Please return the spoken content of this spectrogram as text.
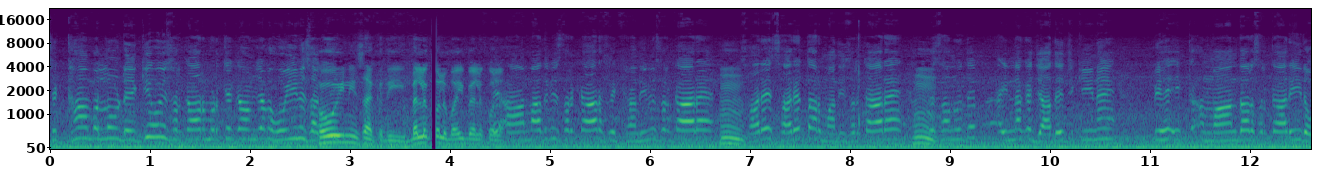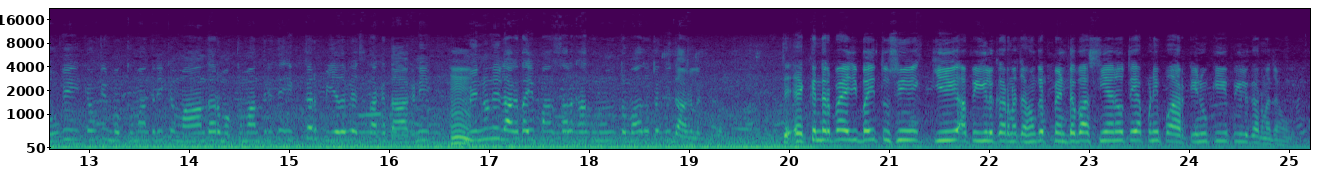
ਸਿੱਖਾਂ ਵੱਲੋਂ ਡੇਗੀ ਹੋਈ ਸਰਕਾਰ ਮੁੜ ਕੇ ਕਾਮਯਾਬ ਹੋ ਹੀ ਨਹੀਂ ਸਕਦੀ। ਹੋ ਹੀ ਨਹੀਂ ਸਕਦੀ। ਬਿਲਕੁਲ ਬਾਈ ਤੇ ਬਿਲਕੁਲ ਆਮ ਆਦਮੀ ਸਰਕਾਰ ਸਿੱਖਾਂ ਦੀ ਵੀ ਸਰਕਾਰ ਹੈ। ਹੂੰ। ਸਾਰੇ ਸਾਰੇ ਧਰਮਾਂ ਦੀ ਸਰਕਾਰ ਹੈ। ਹੂੰ। ਤੇ ਸਾਨੂੰ ਇਹਤੇ ਇੰਨਾ ਕਿ ਜ਼ਿਆਦਾ ਯਕੀਨ ਹੈ ਵੀ ਇਹ ਇੱਕ ਇਮਾਨਦਾਰ ਸਰਕਾਰ ਹੀ ਰਹੂਗੀ ਕਿਉਂਕਿ ਮੁੱਖ ਮੰਤਰੀ ਇੱਕ ਇਮਾਨਦਾਰ ਮੁੱਖ ਮੰਤਰੀ ਤੇ 1 ਰੁਪਏ ਦੇ ਵਿੱਚ ਤੱਕ ਦਾਗ ਨਹੀਂ। ਹੂੰ। ਮੈਨੂੰ ਨਹੀਂ ਲੱਗਦਾ ਵੀ 5 ਸਾਲ ਖਤਮ ਹੋਣ ਤੋਂ ਬਾਅਦ ਉੱਤੇ ਕੋਈ ਦਾਗ ਲੱਗੂਗਾ। ਤੇ ਇੱਕ ਨਿਰਭੈ ਜੀ ਬਾਈ ਤੁਸੀਂ ਕੀ ਅਪੀਲ ਕਰਨਾ ਚਾਹੋਗੇ? ਪਿੰਡ ਵਾਸੀਆਂ ਨੂੰ ਤੇ ਆਪਣੀ ਪਾਰਟੀ ਨੂੰ ਕੀ ਅਪੀਲ ਕਰਨਾ ਚਾਹੋਗੇ?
